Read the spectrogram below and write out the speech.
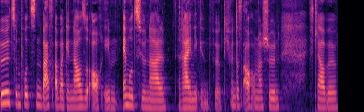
Öl zum Putzen, was aber genauso auch eben emotional reinigend wirkt. Ich finde das auch immer schön. Ich glaube,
